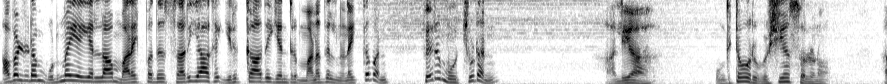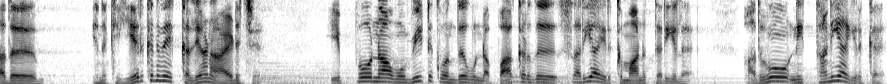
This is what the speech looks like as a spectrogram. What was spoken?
அவளிடம் உண்மையையெல்லாம் மறைப்பது சரியாக இருக்காது என்று மனதில் நினைத்தவன் பெருமூச்சுடன் ஆலியா உன்கிட்ட ஒரு விஷயம் சொல்லணும். அது எனக்கு ஏற்கனவே கல்யாணம் ஆயிடுச்சு. இப்போ நான் உன் வீட்டுக்கு வந்து உன்னை பார்க்கறது சரியா இருக்குமான்னு தெரியல. அதுவும் நீ தனியா இருக்க.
